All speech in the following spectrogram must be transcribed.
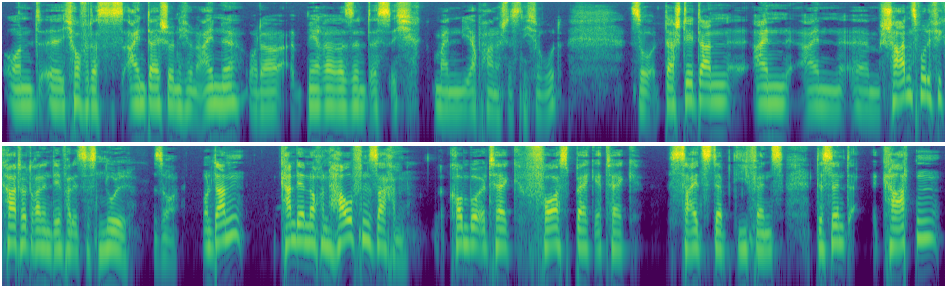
Und äh, ich hoffe, dass es ein Daisho nicht und eine oder mehrere sind. Es, ich mein Japanisch ist nicht so gut. So, da steht dann ein, ein ähm, Schadensmodifikator dran, in dem Fall ist es null. So. Und dann kann der noch einen Haufen Sachen. Combo Attack, Force Back Attack, Sidestep Defense. Das sind Karten,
